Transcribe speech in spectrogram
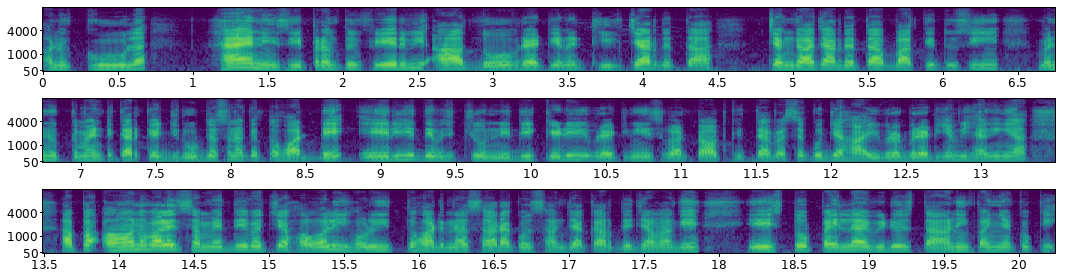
ਅਨੁਕੂਲ ਹੈ ਨਹੀਂ ਸੀ ਪਰੰਤੂ ਫਿਰ ਵੀ ਆਹ ਦੋ ਵੈਰਾਈਟੀਆਂ ਨੇ ਠੀਕ ਝਾੜ ਦਿੱਤਾ ਚੰਗਾ ਝਾੜ ਦਿੱਤਾ। ਬਾਕੀ ਤੁਸੀਂ ਮੈਨੂੰ ਕਮੈਂਟ ਕਰਕੇ ਜਰੂਰ ਦੱਸਣਾ ਕਿ ਤੁਹਾਡੇ ਏਰੀਆ ਦੇ ਵਿੱਚ ਝੋਨੇ ਦੀ ਕਿਹੜੀ ਵੈਰਾਈਟੀ ਨੇ ਇਸ ਵਾਰ ਟੌਪ ਕੀਤਾ। ਵੈਸੇ ਕੁਝ ਹਾਈਬ੍ਰਿਡ ਵੈਰਾਈਟੀਆਂ ਵੀ ਹੈਗੀਆਂ। ਆਪਾਂ ਆਉਣ ਵਾਲੇ ਸਮੇਂ ਦੇ ਵਿੱਚ ਹੌਲੀ ਹੌਲੀ ਤੁਹਾਡੇ ਨਾਲ ਸਾਰਾ ਕੁਝ ਸਾਂਝਾ ਕਰਦੇ ਜਾਵਾਂਗੇ। ਇਸ ਤੋਂ ਪਹਿਲਾਂ ਵੀਡੀਓਜ਼ ਤਾਂ ਨਹੀਂ ਪਾਈਆਂ ਕਿਉਂਕਿ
